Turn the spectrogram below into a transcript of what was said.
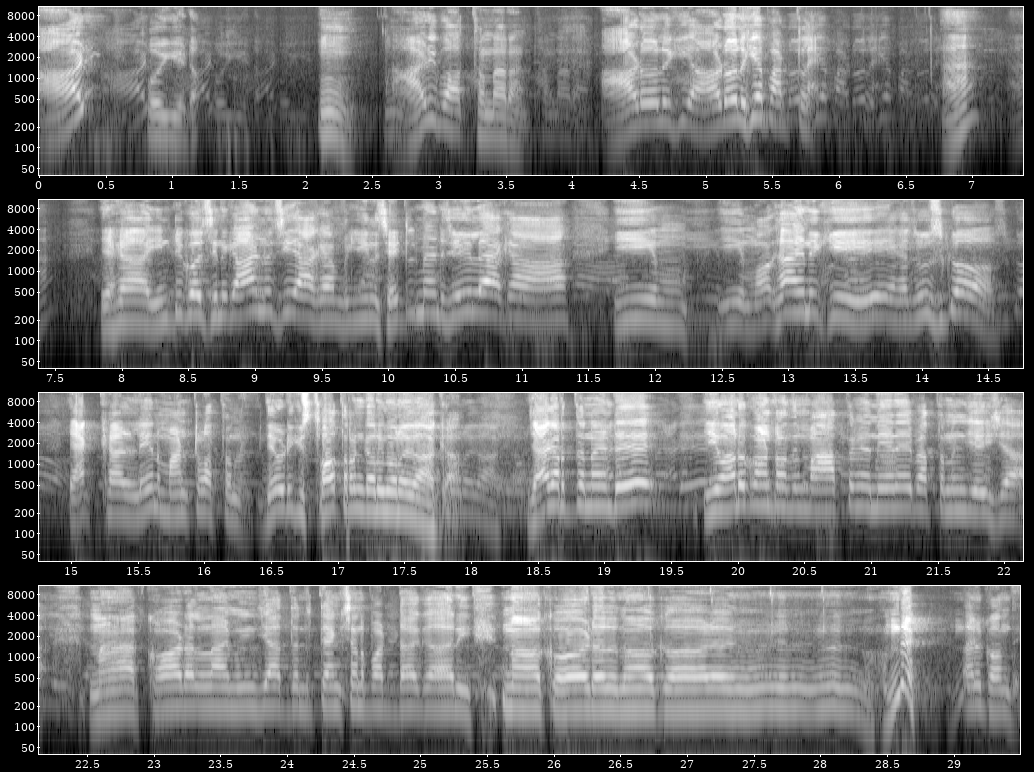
ఆడి పోయడం. ఆడి పోతున్నారంట. ఆడోళ్ళకి ఆడోళ్ళకే పట్టలే. ఆ? ఇక ఇంటికి వచ్చిన కాడి నుంచి ఇక వీళ్ళు సెటిల్మెంట్ చేయలేక ఈ ఈ మొఘానికి ఇక చూసుకో ఎక్కడ లేని మంటలు వస్తున్నాయి. దేవుడికి స్తోత్రం కలుగునగాక. జాగ్రత్తనండి ఈ అనుకుంటుంది మా అత్తమే నేనే పెత్తనం చేశా. నా కోడలు నా మీ చేద్దని టెన్షన్ పడ్డా కానీ నా కోడలు నా కోడలు. ఉంది అనుకుంది.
